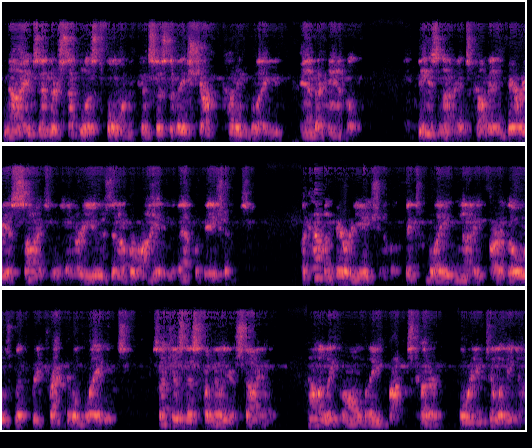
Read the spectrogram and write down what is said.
Knives, in their simplest form, consist of a sharp cutting blade and a handle. These knives come in various sizes and are used in a variety of applications. A common variation of fixed blade knife are those with retractable blades, such as this familiar style, commonly called a box cutter or utility knife.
